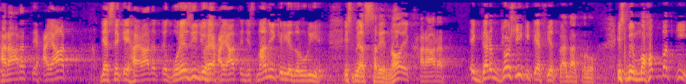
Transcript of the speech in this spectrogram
حرارت حیات جیسے کہ حرارت گریزی جو ہے حیات جسمانی کے لیے ضروری ہے اس میں اثر نو ایک حرارت ایک گرم جوشی کی کیفیت پیدا کرو۔ اس میں محبت کی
